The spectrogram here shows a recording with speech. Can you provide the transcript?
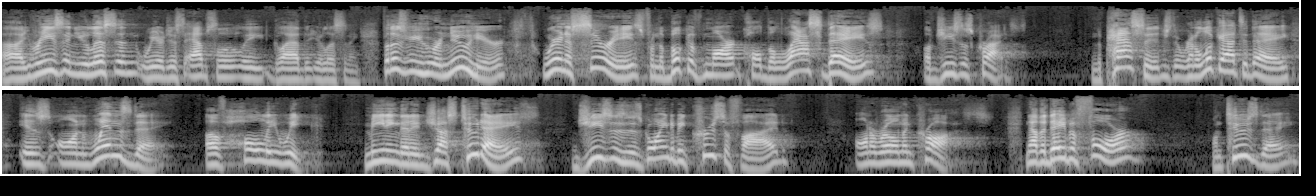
uh, reason you listen, we are just absolutely glad that you're listening. For those of you who are new here, we're in a series from the book of Mark called The Last Days of Jesus Christ. And the passage that we're going to look at today is on Wednesday of Holy Week, meaning that in just two days, Jesus is going to be crucified on a Roman cross. Now, the day before, on Tuesday,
